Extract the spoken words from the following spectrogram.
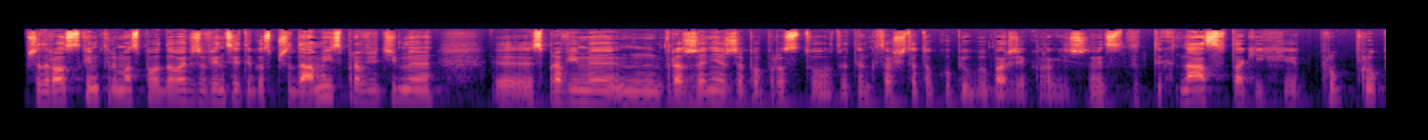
przedrostkiem, który ma spowodować, że więcej tego sprzedamy i sprawdzimy, e, sprawimy mm, wrażenie, że po prostu ten ktoś, kto to kupił, był bardziej ekologiczny. Więc tych nazw, takich prób, prób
